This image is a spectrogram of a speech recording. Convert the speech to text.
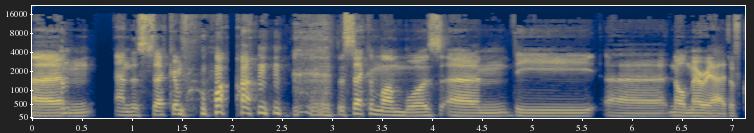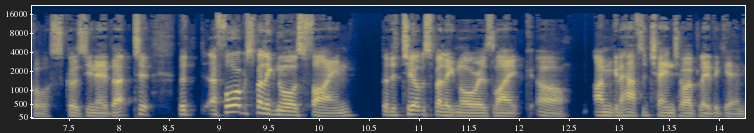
Um, and the second one, the second one was um, the uh, Null Myriad, of course, because you know that two, the a four up spell ignore is fine, but a two up spell ignore is like, oh, I'm going to have to change how I play the game,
